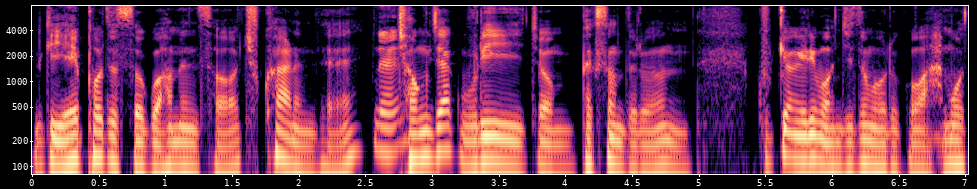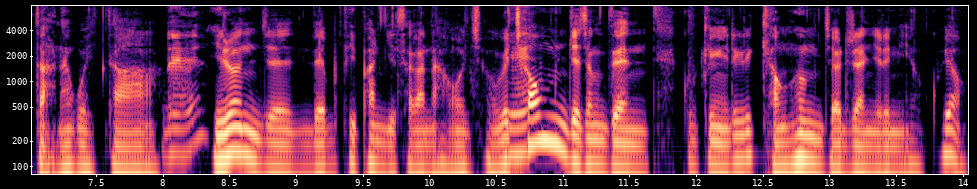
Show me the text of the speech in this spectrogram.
이렇게 예포도 쏘고 하면서 축하하는데 네. 정작 우리 좀 백성들은 국경일이 뭔지도 모르고 아무것도 안 하고 있다. 네. 이런 이제 내부 비판 기사가 나오죠. 그 예. 처음 제정된 국경일이 경흥절이라는 이름이었고요.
